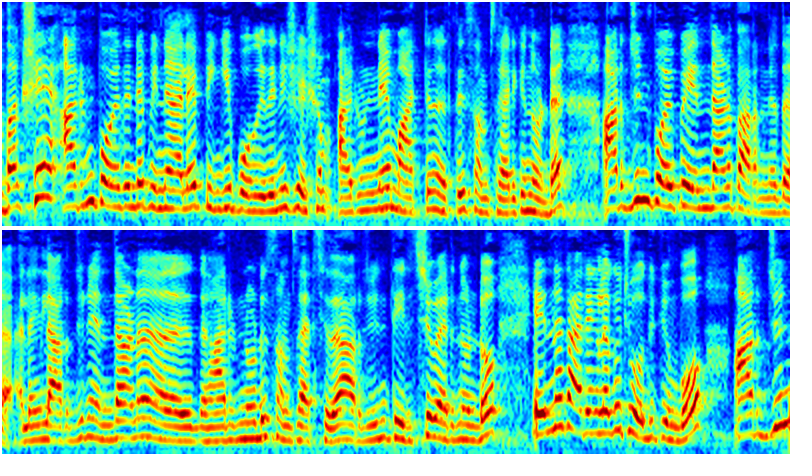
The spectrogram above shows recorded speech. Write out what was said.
പക്ഷേ അരുൺ പോയതിന്റെ പിന്നാലെ പിങ്കി പോയതിനു ശേഷം അരുണിനെ മാറ്റി നിർത്തി സംസാരിക്കുന്നുണ്ട്. അർജുൻ പോയപ്പോൾ എന്താണ് പറഞ്ഞത്? അല്ലെങ്കിൽ അർജുൻ എന്താണ് അരുണിനോട് സംസാരിച്ചത്? അർജുൻ തിരിച്ചു വരുന്നുണ്ടോ? എന്ന കാര്യങ്ങളൊക്കെ ചോദിക്കുമ്പോൾ അർജുൻ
